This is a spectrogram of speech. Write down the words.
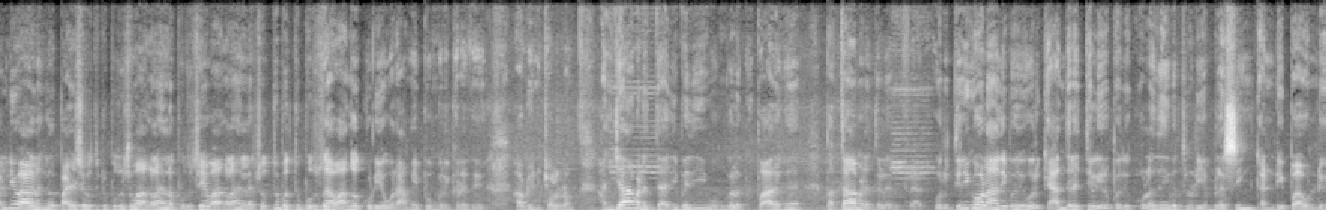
வண்டி வாகனங்கள் பழசு விற்றுட்டு புதுசு வாங்கலாம் இல்லை புதுசே வாங்கலாம் இல்லை சொத்து பத்து புதுசாக வாங்கக்கூடிய ஒரு அமைப்பும் இருக்கிறது அப்படின்னு சொல்கிறோம் அஞ்சாம் இடத்து அதிபதி உங்களுக்கு பாருங்கள் பத்தாம் இடத்தில் இருக்கிறார். ஒரு திரிகோணாதிபதி ஒரு கேந்திரத்தில் இருப்பது குலதெய்வத்தினுடைய பிளஸ்ஸிங் கண்டிப்பாக உண்டு.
